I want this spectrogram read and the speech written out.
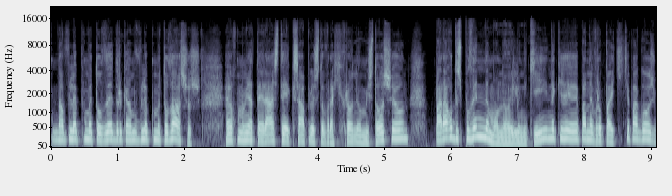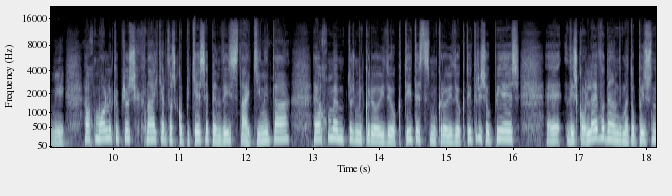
να βλέπουμε το δέντρο και να μην βλέπουμε το δάσος. Έχουμε μια τεράστια εξάπλωση των βραχυχρόνιων μισθώσεων, παράγοντες που δεν είναι μόνο ελληνικοί, είναι και πανευρωπαϊκοί και παγκόσμιοι. Έχουμε όλο και πιο συχνά κερδοσκοπικές επενδύσεις στα ακίνητα. Έχουμε τους μικροϊδιοκτήτε, τις μικροϊδιοκτήτρε, οι οποίες ε, δυσκολεύονται να αντιμετωπίσουν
